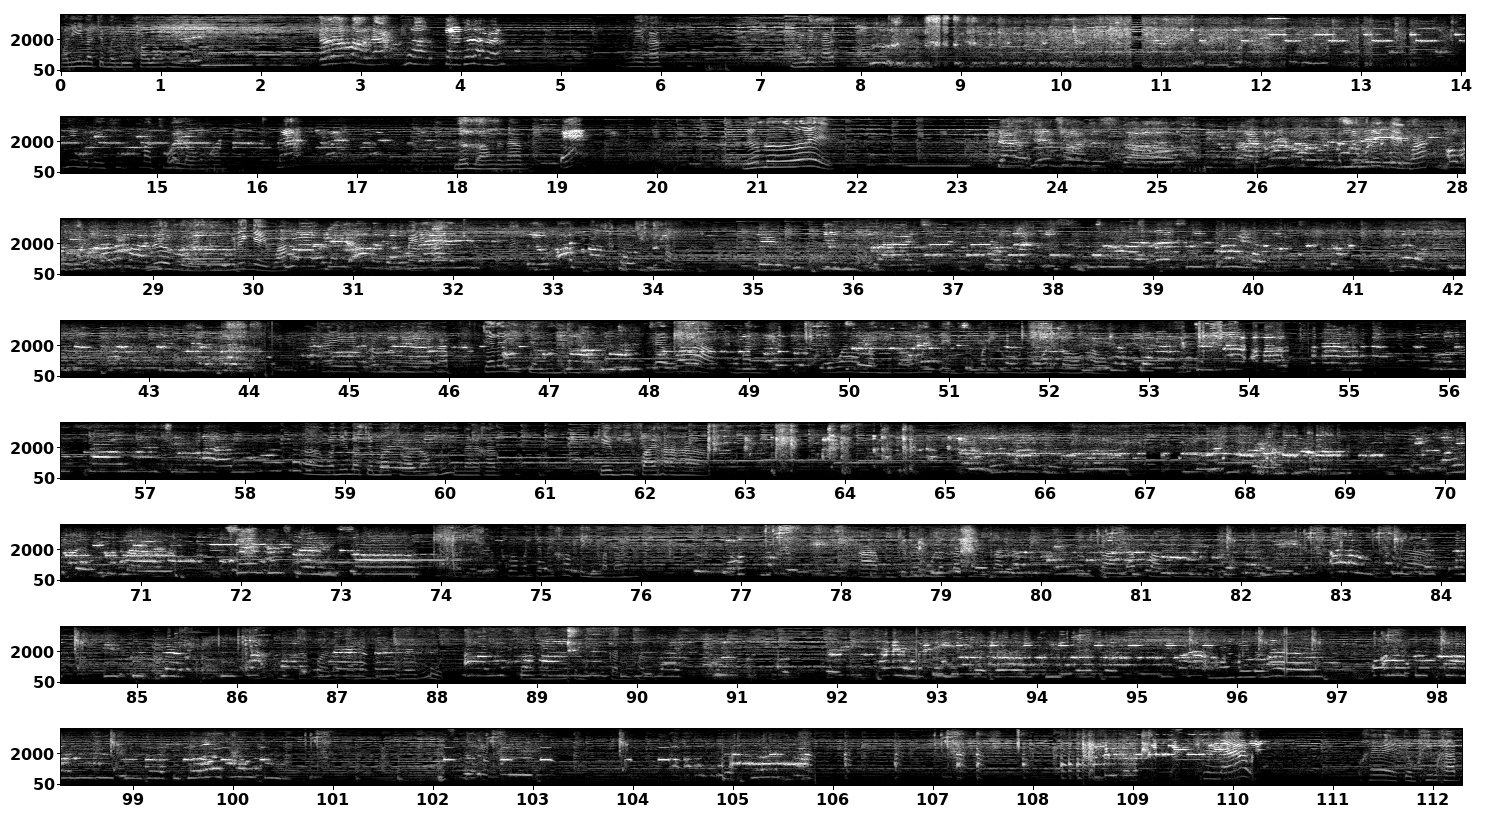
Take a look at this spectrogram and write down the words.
วันนี้เราจะมาดูเขาร้องเพลงแล้วเราบอกรักเธอแกก็รักนะน้องเลยครับ น้องเลยครับ นี่คือเพลงคริสต์มาสที่มันร้องนะครับนะเริ่มร้องเลยนะครับแบ๊ะเริ่มเลยแต่เช่นชอบจะสตอร์มันรู้ได้ไงวะ เริ่มเลยมันรู้ ได้ไงวะแปลกสะกดจิตหรือเปล่าวะใครฟังดีๆนะครับ จะได้ยินเสียงดนตรีแปลว่ามันแปลว่ามันร้องไม่เป็น มันดูโน้ตร้องเอา ออวันนี้เราจะมาสอนร้องเพลงกันนะครับเกม V5 ฮ่าฮ่าเดี๋ยวเดี๋ยวกลัวมันจะไม่เข้าตีมมันนะ อ่าผมจะไม่พูดแล้วกันเพื่อเป็นการรับเพื่อเป็นการรับฟังเพลงแบบผมจะปล่อยแล้วกันนะผมจะไม่พูด ฟังเพลงให้สนุกแล้วกันนะครับโอเค จบคลิปครับ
